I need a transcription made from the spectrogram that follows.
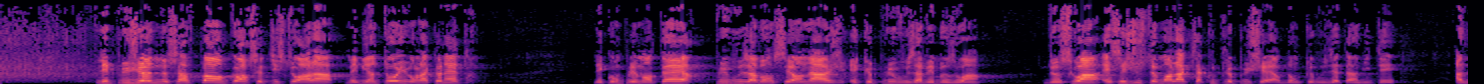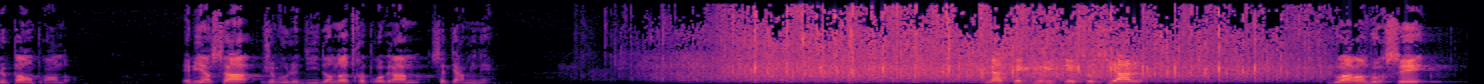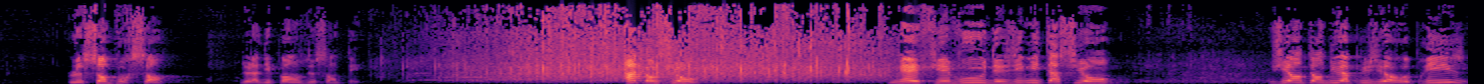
Les plus jeunes ne savent pas encore cette histoire-là, mais bientôt ils vont la connaître les complémentaires, plus vous avancez en âge et que plus vous avez besoin de soins, et c'est justement là que ça coûte le plus cher, donc vous êtes invité à ne pas en prendre. Eh bien ça, je vous le dis, dans notre programme, c'est terminé. La sécurité sociale doit rembourser le 100% de la dépense de santé. Attention, méfiez-vous des imitations. J'ai entendu à plusieurs reprises,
